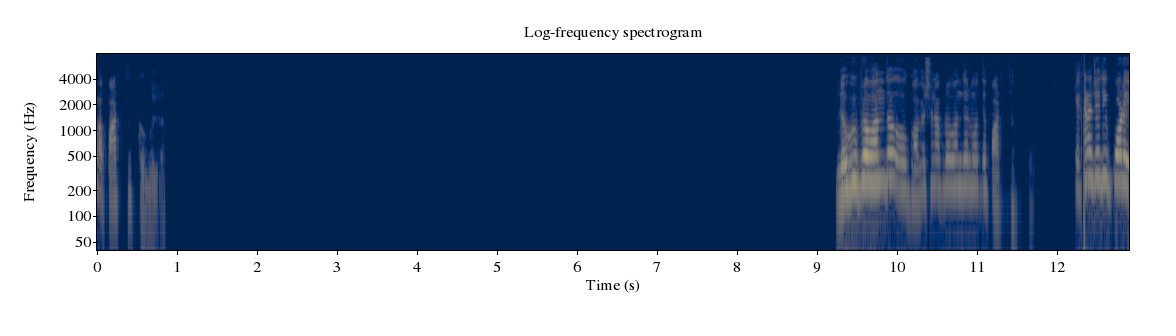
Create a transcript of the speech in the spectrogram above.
বা পার্থক্যগুলো। লঘু প্রবন্ধ ও গবেষণা প্রবন্ধের মধ্যে পার্থক্য। এখানে যদি পড়ে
